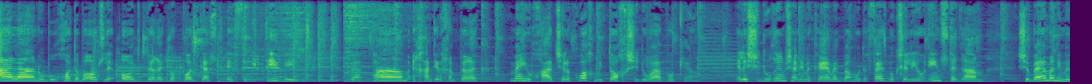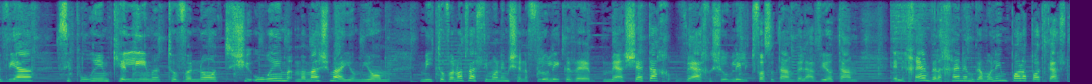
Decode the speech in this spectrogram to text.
אהלן וברוכות הבאות לעוד פרק בפודקאסט אפקטיבית. והפעם הכנתי לכם פרק מיוחד שלקוח מתוך שידורי הבוקר. אלה שידורים שאני מקיימת בעמוד הפייסבוק שלי או אינסטגרם, שבהם אני מביאה סיפורים, כלים, תובנות, שיעורים ממש מהיומיום, מתובנות ואסימונים שנפלו לי כזה מהשטח, והיה חשוב לי לתפוס אותם ולהביא אותם אליכם, ולכן הם גם עולים פה לפודקאסט.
